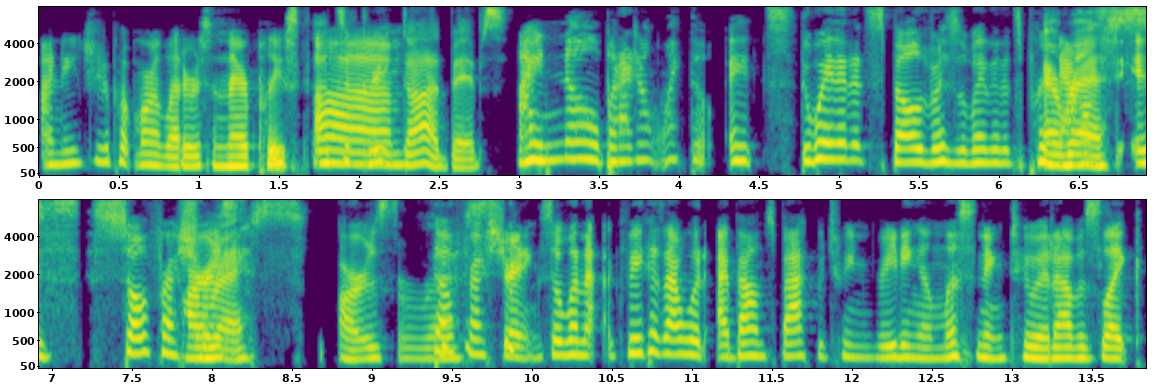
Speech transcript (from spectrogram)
I need you to put more letters in there, please. that's a Um, Greek god, babes. I know, but I don't like the it's the way that it's spelled versus the way that it's pronounced Ares. is so frustrating Ares. Ours. so frustrating. So when I, because I would I bounced back between reading and listening to it, I was like,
